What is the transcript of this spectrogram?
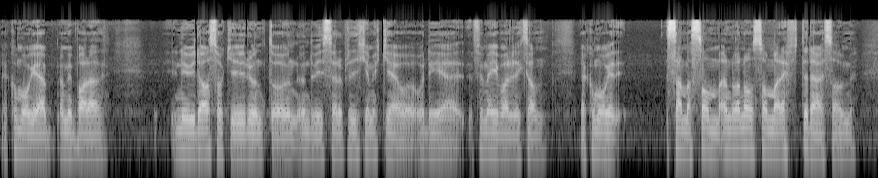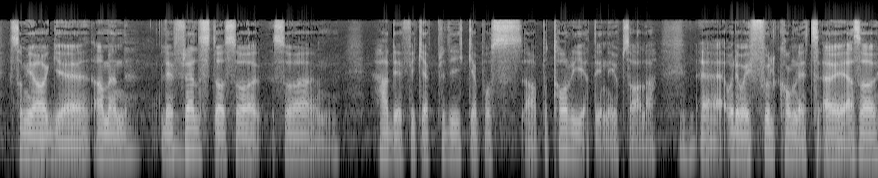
jag kommer ihåg, jag, jag bara nu idag så åker jag runt och un- undervisar och predikar mycket och, och det, för mig var det liksom, jag kommer ihåg samma sommar, om det var någon sommar efter där som, som jag eh, ja, men, blev frälst då, så, så eh, hade, fick jag predika på, ja, på torget inne i Uppsala. Eh, och det var ju fullkomligt, eh, alltså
